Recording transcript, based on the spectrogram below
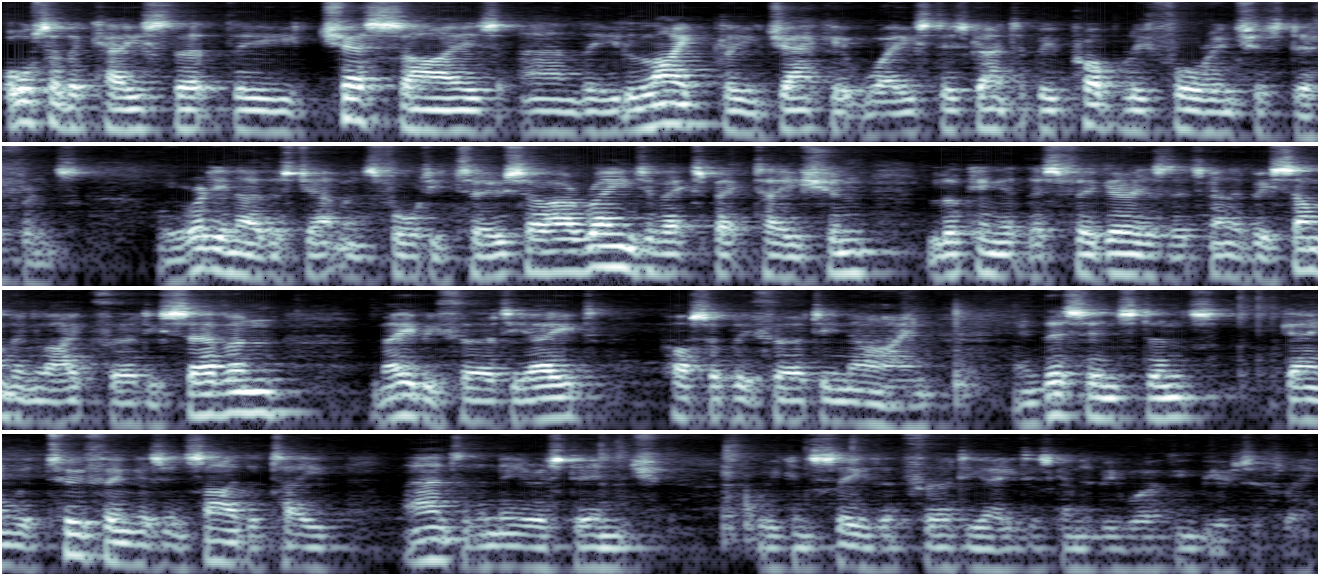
also the case that the chest size and the likely jacket waist is going to be probably four inches difference. We already know this gentleman's 42, so our range of expectation looking at this figure is it's going to be something like 37, maybe 38, possibly 39. In this instance, again with two fingers inside the tape and to the nearest inch, we can see that 38 is going to be working beautifully.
